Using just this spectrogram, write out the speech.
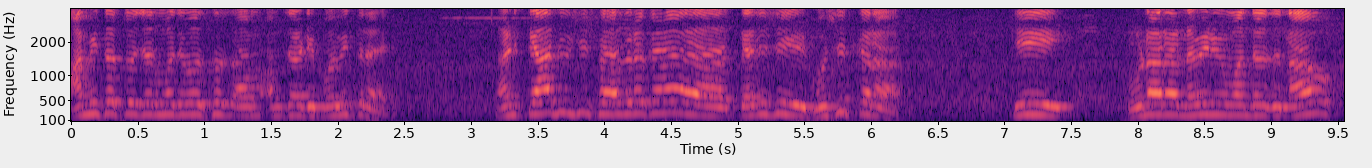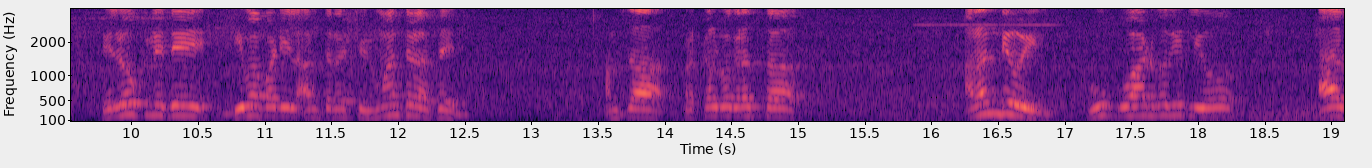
आम्ही तर तो जन्मदिवसच आम आमच्यासाठी पवित्र आहे. आणि त्या दिवशी साजरा करा त्या दिवशी घोषित करा की होणारा नवीन विमानतळाचं नाव हे लोकनेते दिवा पाटील आंतरराष्ट्रीय विमानतळ असेल. आमचा प्रकल्पग्रस्त आनंदी होईल. खूप वाट बघितली हो. आज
